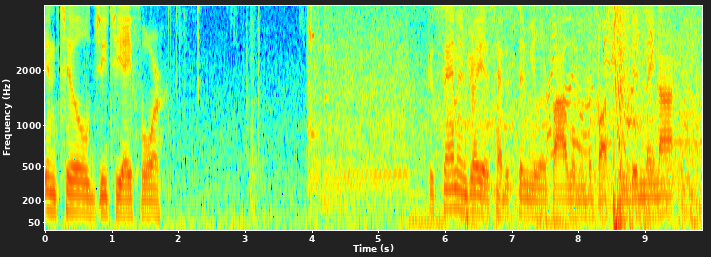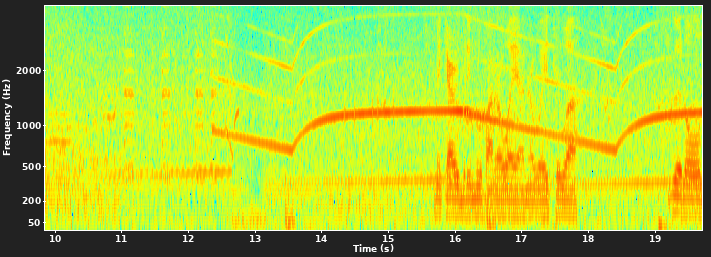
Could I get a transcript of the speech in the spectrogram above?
until GTA 4. Because San Andreas had a similar problem with the busting, didn't they not? Make everybody move on our way, on our way to, uh, good old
